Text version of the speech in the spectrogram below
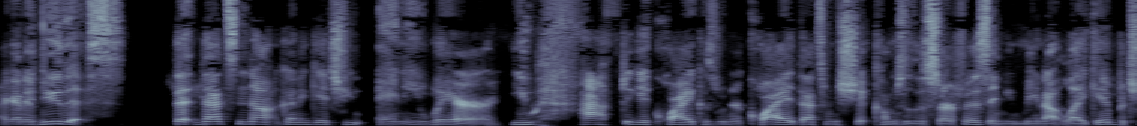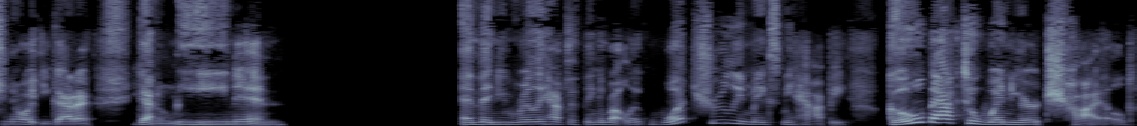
I gotta do this that that's not to get you anywhere. You have to get quiet because when you're quiet, that's when shit comes to the surface and you may not like it, but you know what? You gotta, you gotta lean in. And then you really have to think about like, what truly makes me happy? Go back to when you're a child.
